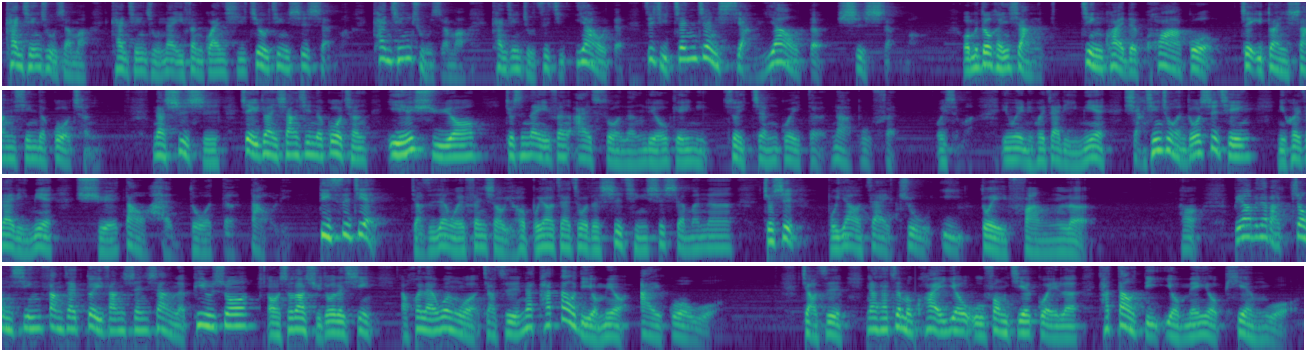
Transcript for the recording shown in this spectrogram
看清楚什么？看清楚那一份关系究竟是什么？看清楚什么？看清楚自己要的，自己真正想要的是什么？我们都很想尽快的跨过这一段伤心的过程。那事实，这一段伤心的过程，也许哦，就是那一份爱所能留给你最珍贵的那部分。为什么？因为你会在里面想清楚很多事情，你会在里面学到很多的道理。第四件，饺子认为分手以后不要再做的事情是什么呢？就是不要再注意对方了。好，不要再把重心放在对方身上了。譬如说，哦，收到许多的信啊，会来问我饺子，那他到底有没有爱过我？饺子，那他这么快又无缝接轨了，他到底有没有骗我？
